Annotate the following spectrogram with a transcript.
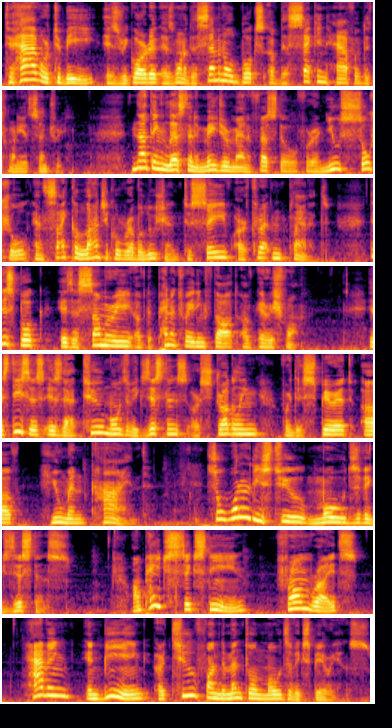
To Have or To Be is regarded as one of the seminal books of the second half of the 20th century. Nothing less than a major manifesto for a new social and psychological revolution to save our threatened planet. This book is a summary of the penetrating thought of Erich Fromm. His thesis is that two modes of existence are struggling for the spirit of humankind. So, what are these two modes of existence? On page 16, Fromm writes Having and being are two fundamental modes of experience,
